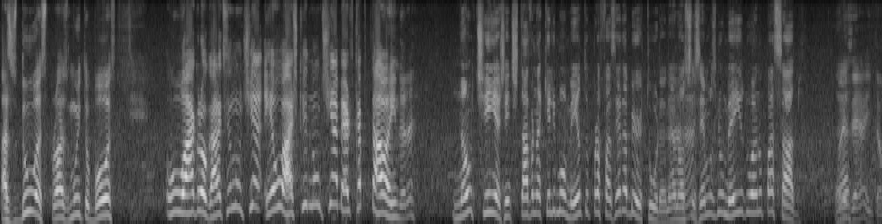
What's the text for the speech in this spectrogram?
as duas prós muito boas, o AgroGalaxy não tinha, eu acho que não tinha aberto capital ainda, né? Não tinha, a gente estava naquele momento para fazer a abertura, né? Uhum. Nós fizemos no meio do ano passado. Né? Pois é, então,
